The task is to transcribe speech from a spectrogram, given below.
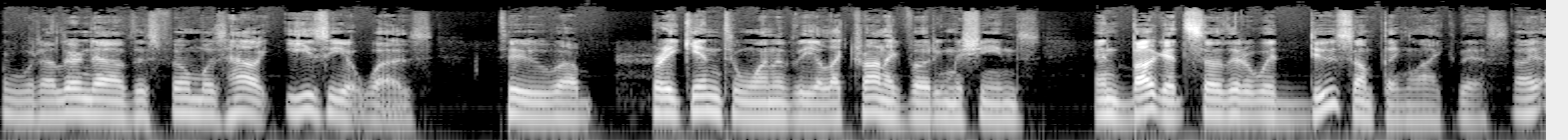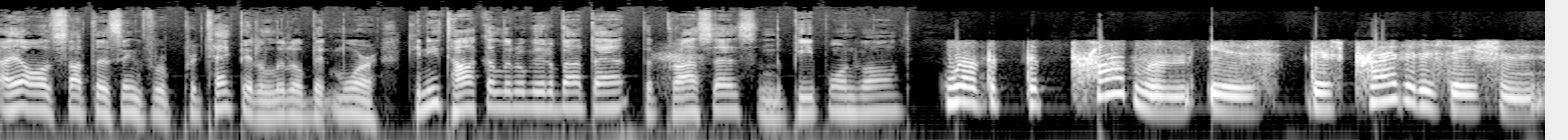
or what I learned out of this film, was how easy it was to uh, break into one of the electronic voting machines and bug it so that it would do something like this. I, I always thought those things were protected a little bit more. Can you talk a little bit about that, the process and the people involved? Well, the the problem is there's privatization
